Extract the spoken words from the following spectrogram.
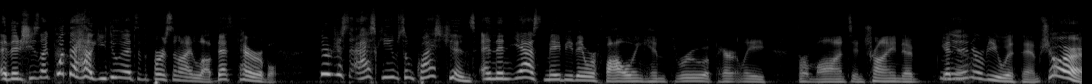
And then she's like, "What the hell? You doing that to the person I love? That's terrible." They're just asking him some questions, and then yes, maybe they were following him through apparently Vermont and trying to get Yeah. an interview with him. Sure,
